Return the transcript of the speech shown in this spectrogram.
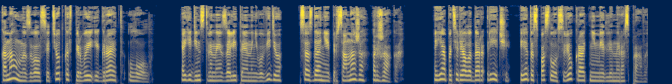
Канал назывался «Тётка впервые играет лол», а единственное залитое на него видео — создание персонажа Ржака. Я потеряла дар речи, и это спасло свёкра от немедленной расправы.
